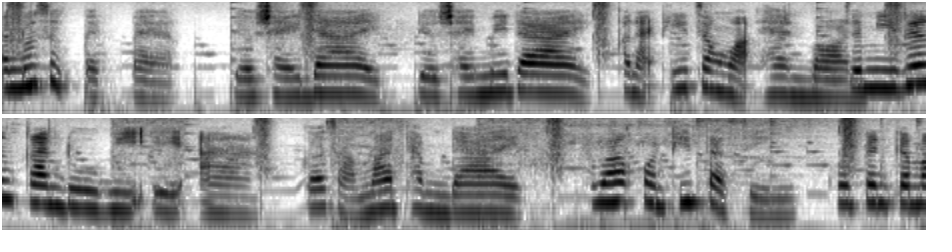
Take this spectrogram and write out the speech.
มันรู้สึกแปลกๆ เดี๋ยวใช้ได้ เดี๋ยวใช้ไม่ได้ ขณะที่จังหวะแฮนด์บอลจะมีเรื่องการดู VAR ก็สามารถทำได้ เพราะว่าคนที่ตัดสินควรเป็นกรรม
